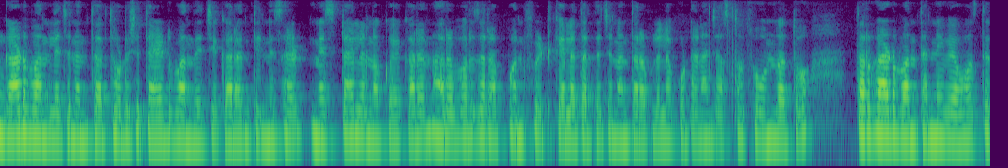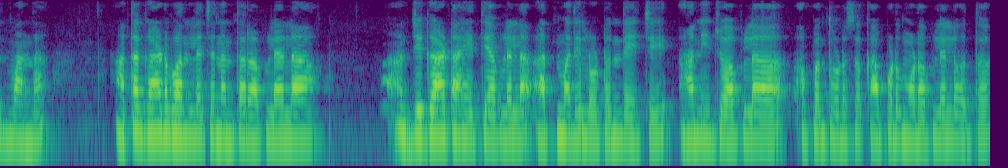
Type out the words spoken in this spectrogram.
गाठ बांधल्याच्या नंतर थोडीशी टाईट बांधायची कारण ते निसट निसटायला नको आहे कारण रबर जर आपण फिट केलं तर त्याच्यानंतर आपल्याला कुटाणा जास्तच होऊन जातो. तर गाठ बांधताना व्यवस्थित बांधा. आता गाठ बांधल्याच्या नंतर आपल्याला जी गाठ आहे ती आपल्याला आतमध्ये लोटून द्यायची आणि जो आपला आपण थोडंसं कापड मोडपलेलं होतं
